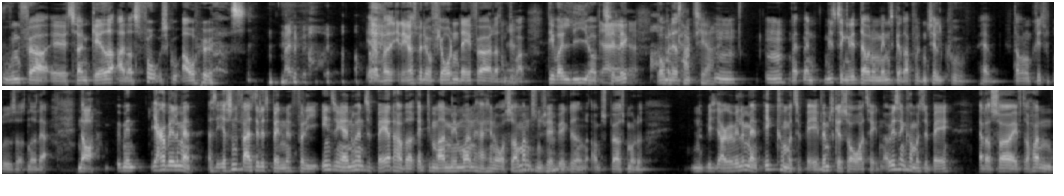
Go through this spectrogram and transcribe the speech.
ugen før øh, Søren Gade og Anders Fogh skulle afhøres. Eller, eller også, var det var 14 dage før, eller sådan. Ja. Det, var, det var lige op Ja, til, ja, ikke? ja. Hvor man er sådan, mm, mm, man, man mistænker lidt, at der var nogle mennesker, der potentielt kunne have, der var nogle krigsforbrydelser og sådan noget der. Nå, men Jacob Ellemann, altså jeg synes faktisk, det er lidt spændende, fordi en ting er, nu er han tilbage, og der har været rigtig meget mimren her hen over sommeren, synes jeg i virkeligheden, om spørgsmålet. Hvis Jacob Ellemann ikke kommer tilbage, hvem skal så overtage den? Og hvis han kommer tilbage, er der så efterhånden,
